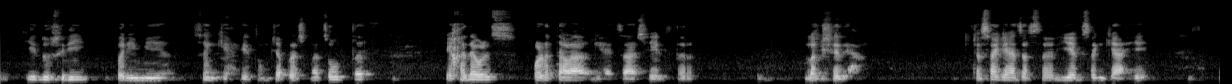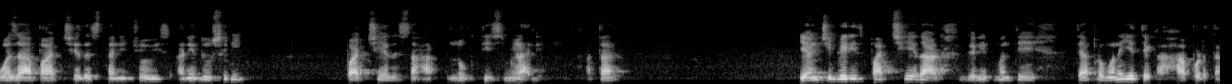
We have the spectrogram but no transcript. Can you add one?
ही दुसरी परिमेय संख्या हे तुमच्या प्रश्नाचं उत्तर. एखाद्या वेळेस पडताळा घ्यायचा असेल तर लक्ष द्या. कसा घ्यायचा सर? एक संख्या आहे. वजा पाच छेदस्थानी चोवीस आणि दुसरी पाच छेद सहा नुकतीच मिळाली. आता यांची बेरीज पाच छेद आठ गणित म्हणते त्याप्रमाणे येते का? हा पडता.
